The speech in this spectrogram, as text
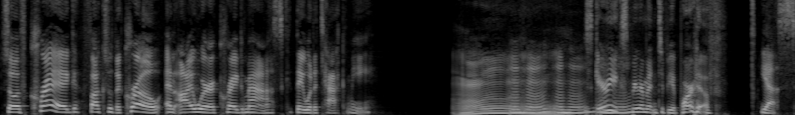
So if Craig fucks with a crow and I wear a Craig mask, they would attack me. Mm. scary experiment to be a part of. Yes.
